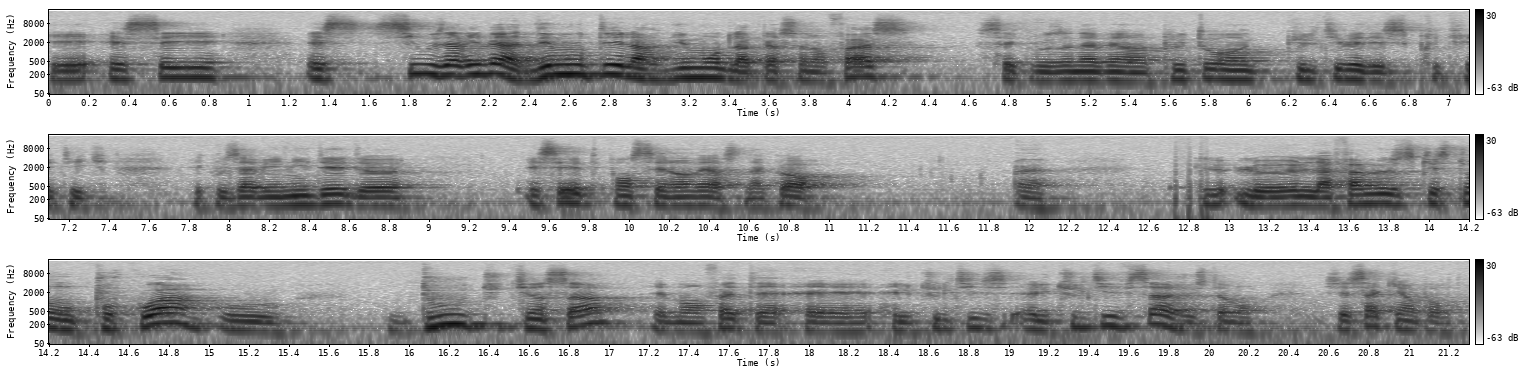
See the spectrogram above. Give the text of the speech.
et essayer. Si vous arrivez à démonter l'argument de la personne en face, c'est que vous en avez un, plutôt un cultivé d'esprit critique et que vous avez une idée de essayer de penser l'inverse, d'accord? Euh, La fameuse question pourquoi? ou d'où tu tiens ça, et eh ben en fait elle, cultive, elle cultive ça justement. C'est ça qui est important.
